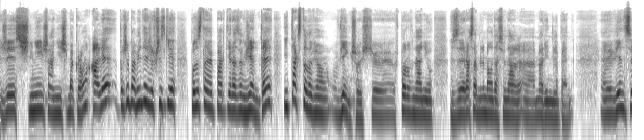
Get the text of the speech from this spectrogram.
że jest silniejsza niż Macron, ale proszę pamiętać, że wszystkie pozostałe partie razem wzięte i tak stanowią większość e, w porównaniu z Rassemblement National e, Marine Le Pen. E, Więc e,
